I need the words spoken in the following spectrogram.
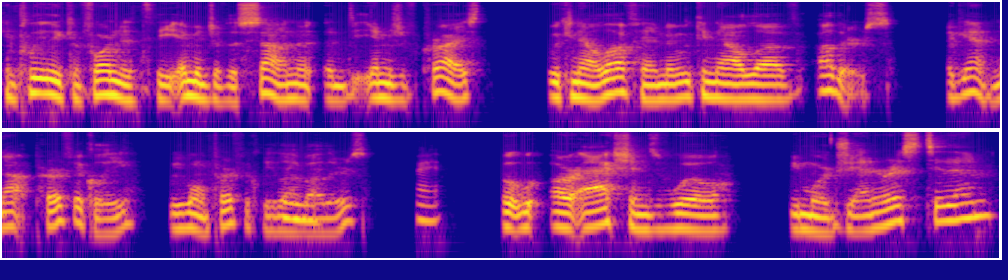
completely conformed into the image of the Son, and the image of Christ. We can now love him and we can now love others. Again, not perfectly. We won't perfectly love Mm. others Right. but our actions will be more generous to them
